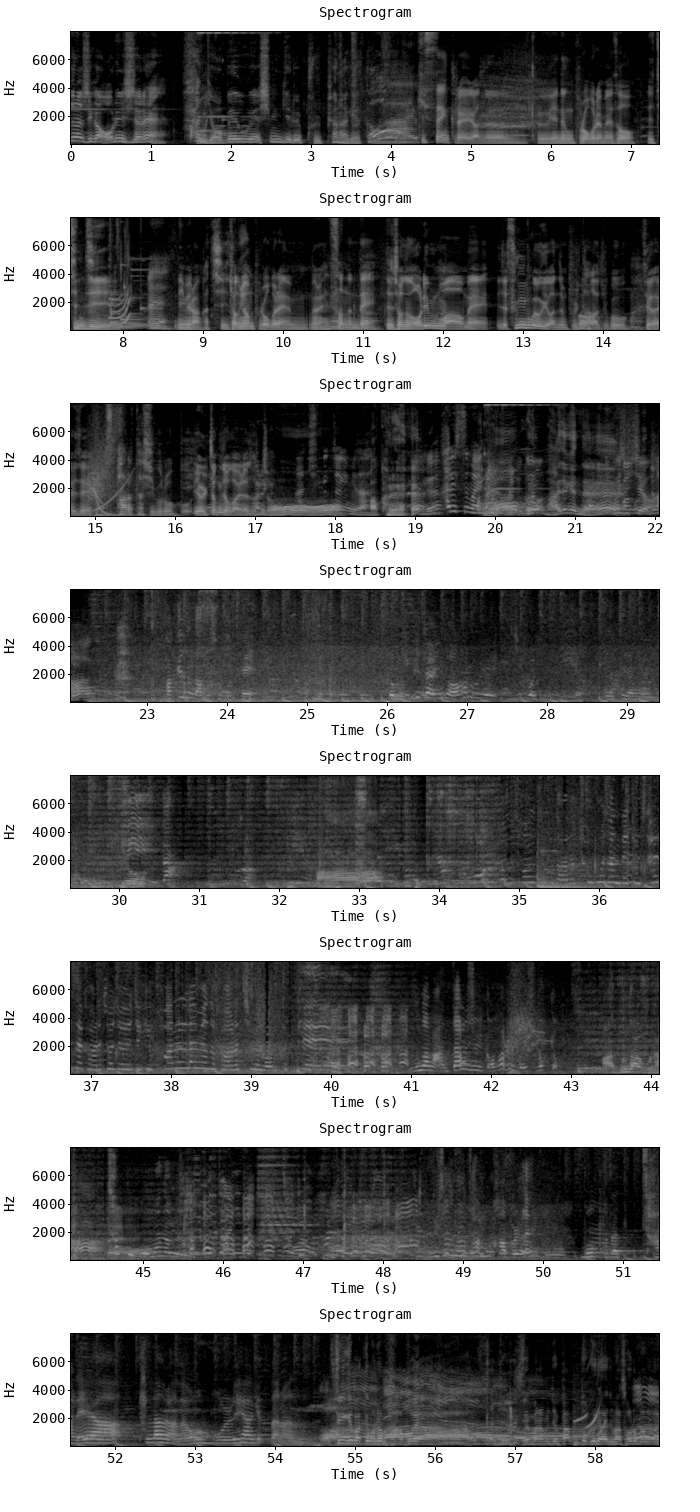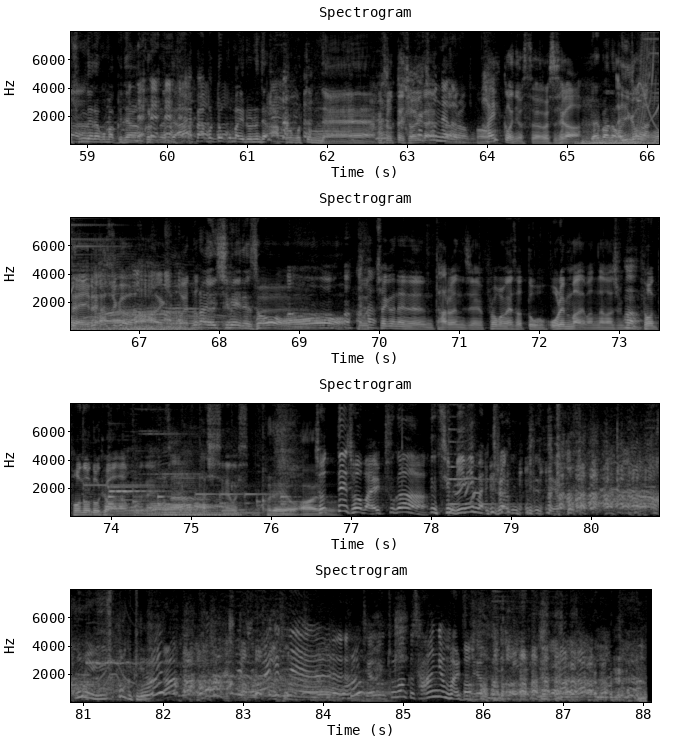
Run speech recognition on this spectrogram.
윤아 씨가 어린 시절에 한 여배우의 심기를 불편하게 했던 거. 키스앤크레이라는 그 예능 프로그램에서 이제 진지 네. 님이랑 같이 경연 프로그램을 했었는데 이제 저는 어린 마음에 이제 승부욕이 완전 불타가지고 제가 이제 스파르타식으로 열정적으로 알려줬죠. 오. 충격적입니다. 아 그래? 카리스마 있는 어 그럼 봐야 되겠네. 보십시오. 아, 밖에서 나도 저거 돼. 그럼 링크장에서 하루에 20번씩 링크장을 오기로. 시작! 아 선수 나는 초보자인데 좀 살살 가르쳐줘야지 이렇게 화를 내면서 가르치면 어떡해 누나가 안 따라주니까 화를 낼 수밖에 없지. 아, 누나구나. 자꾸 뭐만 하면 자주 화를 우리 선생한테 한번 가볼래? 무엇보다 잘해야 탈락을 안 하고 뭘 해야겠다라는 세개밖에 모르는 바보야. 웬만하면 저 빵꾸 또 그래가지고 막 서로 막 흉내내고 막 그냥 그러는데 아 빵꾸 떴고 막 이러는데 아 그런 것도 없네. 그래서 그때 저희가 약간 촌내더라고. 하위권이었어요. 그래서 제가 열받아가지고. 아, 이건 안 돼. 이래가지고 막 이렇게 더 했던 누나 열심히 해 이래서. 어. 또 최근에는 다른 이제 프로그램에서 또 오랜만에 만나가지고 번, 번호도 교환하고 네, 잘 다시 지내고 있습니다. 그래요. 아유. 저 때 저 말투가 지금 미니 말투랑 비슷해요. 그럼 20밖에 더 해? 모르겠네 제가 그럼 초등학교 4학년 말 드네요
